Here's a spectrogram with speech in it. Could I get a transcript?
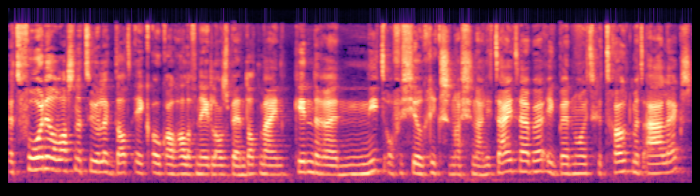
het voordeel was natuurlijk dat ik ook al half Nederlands ben. Dat mijn kinderen niet officieel Griekse nationaliteit hebben. Ik ben nooit getrouwd met Alex.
